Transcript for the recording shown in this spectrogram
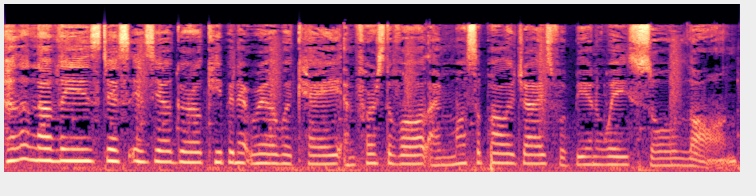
Hello, lovelies. This is your girl keeping it real with Kay. And first of all, I must apologize for being away so long.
